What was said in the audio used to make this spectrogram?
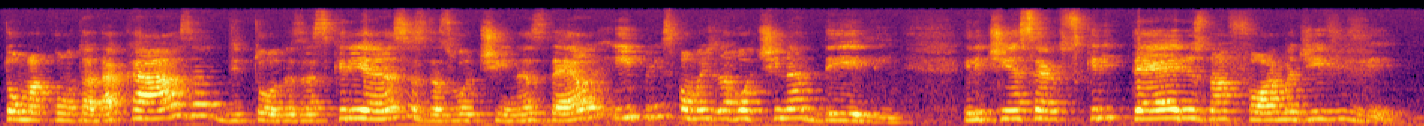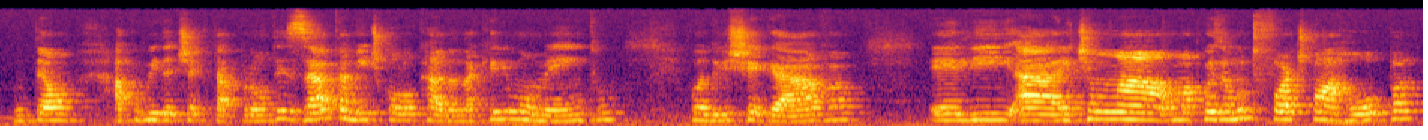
tomar conta da casa, de todas as crianças, das rotinas dela e principalmente da rotina dele. Ele tinha certos critérios na forma de viver. Então, a comida tinha que estar pronta, exatamente colocada naquele momento, quando ele chegava. Ele, ele tinha uma, uma coisa muito forte com a roupa,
